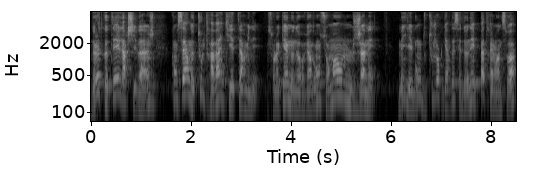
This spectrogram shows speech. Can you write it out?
De l'autre côté, l'archivage concerne tout le travail qui est terminé, sur lequel nous ne reviendrons sûrement jamais. Mais il est bon de toujours garder ces données pas très loin de soi,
